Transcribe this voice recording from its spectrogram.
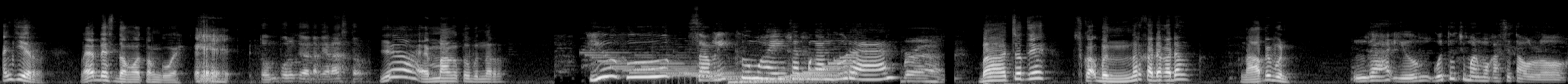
Anjir, ledes dong otong gue. Tumpul ke otaknya Rasto. ya emang tuh bener. Yuhu, Assalamualaikum wahai insan pengangguran. Bacot ya, suka bener kadang-kadang. Kenapa bun? Enggak, Yung, gue tuh cuma mau kasih tau lo.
